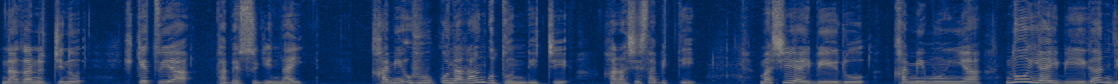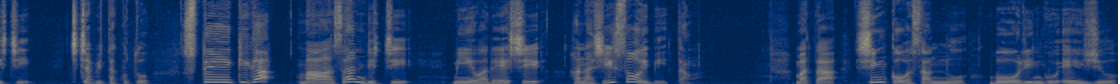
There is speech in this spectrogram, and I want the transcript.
長ぬちの秘訣や食べ過ぎない髪うふくならんぐとんりち。話しさびて。マシやいビール神ムンやノーやいビーガンリチ。ちちゃびたことステーキがまあさんりちみわれし話しそういびいたん。また新興さんのボーリング永住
